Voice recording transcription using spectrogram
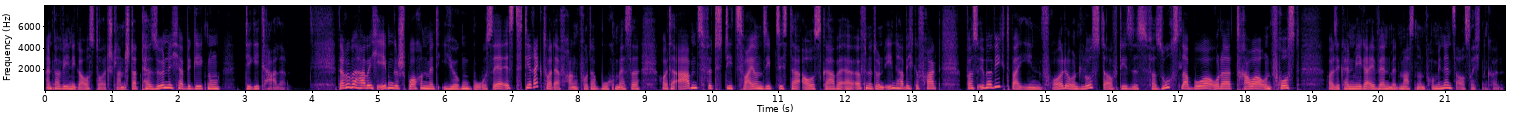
ein paar weniger aus Deutschland, statt persönlicher Begegnung digitale. Darüber habe ich eben gesprochen mit Jürgen Boos. Er ist Direktor der Frankfurter Buchmesse. Heute Abend wird die 72. Ausgabe eröffnet und ihn habe ich gefragt, was überwiegt bei Ihnen? Freude und Lust auf dieses Versuchslabor oder Trauer und Frust, weil Sie kein Mega-Event mit Massen und Prominenz ausrichten können?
